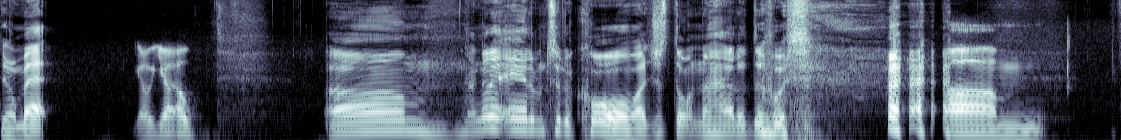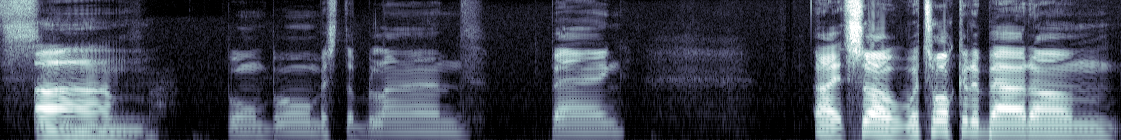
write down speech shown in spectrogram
Yo, Matt. Yo yo. Um, I'm gonna add him to the call. I just don't know how to do it. Um um Boom, boom, Mr. Blind. Bang. All right, so we're talking about um.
